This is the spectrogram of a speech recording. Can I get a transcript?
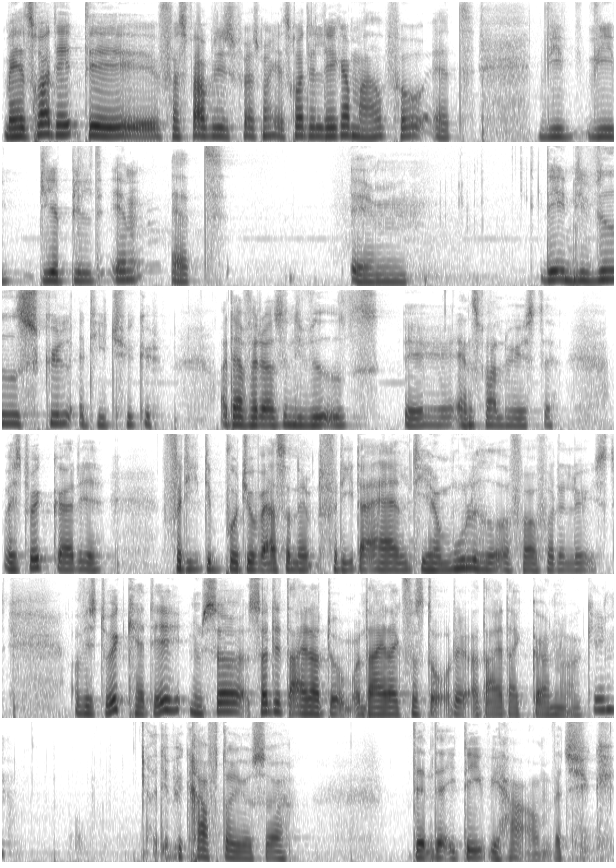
men jeg tror, det, det, for at svare på dit spørgsmål, jeg tror, det ligger meget på, at vi, vi bliver bildt ind, at øhm, det er individets skyld, at de er tykke. Og derfor er det også individets øh, ansvar at løse det. Og hvis du ikke gør det, fordi det burde jo være så nemt, fordi der er alle de her muligheder for at få det løst. Og hvis du ikke kan det, så, så er det dig, der er dum, og dig, der ikke forstår det, og dig, der ikke gør nok. Ikke? Og det bekræfter jo så den der idé, vi har om, hvad tyk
